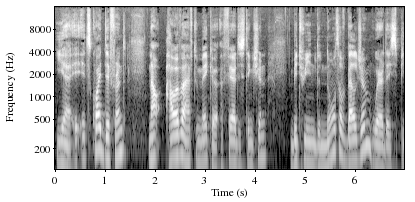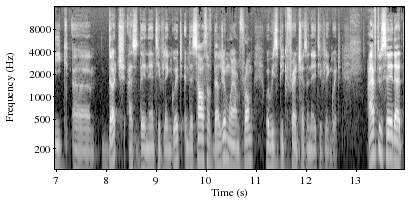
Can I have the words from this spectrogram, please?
Yeah, it's quite different. Now, however, I have to make a, a fair distinction between the north of Belgium, where they speak um Dutch as their native language, and the south of Belgium, where I'm from, where we speak French as a native language. I have to say that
